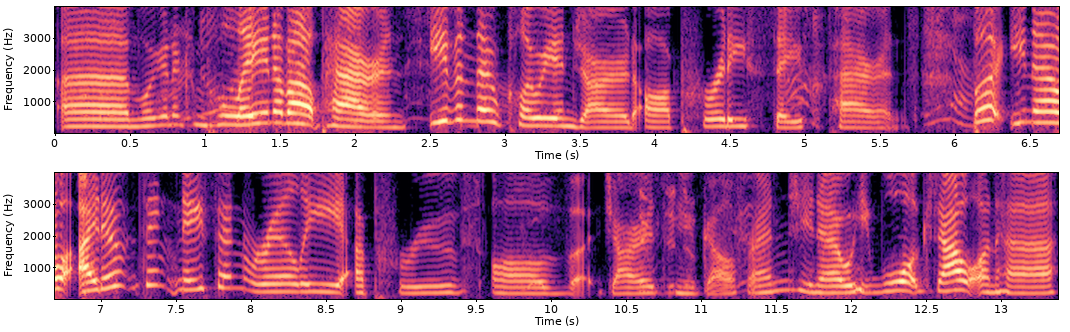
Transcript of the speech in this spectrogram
Um, we're gonna complain about parents, even though Chloe and Jared are pretty safe parents. But you know, I don't think Nathan really approves of Jared's new girlfriend. You know, he walked out on her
